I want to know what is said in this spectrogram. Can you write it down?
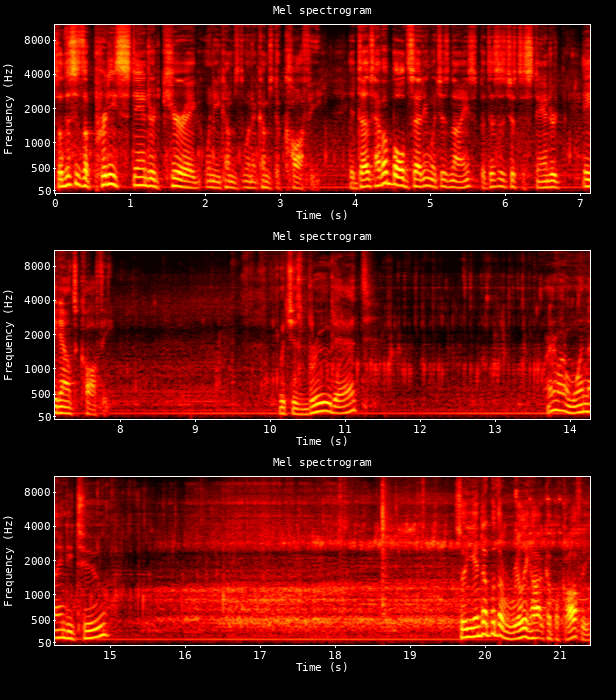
So this is a pretty standard Keurig when, comes, when it comes to coffee. It does have a bold setting, which is nice, but this is just a standard 8 ounce coffee which is brewed at right around 192. So you end up with a really hot cup of coffee.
